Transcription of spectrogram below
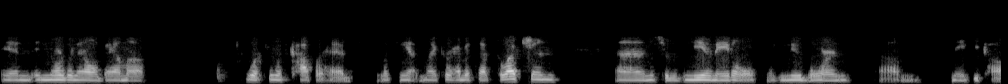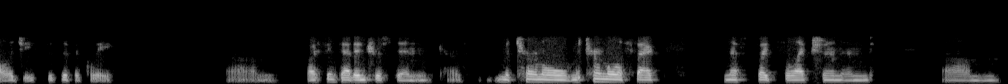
in in northern Alabama, working with copperheads, looking at microhabitat selection and sort of neonatal, like newborn um, snake ecology specifically. Um, I think that interest in kind of maternal maternal effects, nest site selection, and um,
